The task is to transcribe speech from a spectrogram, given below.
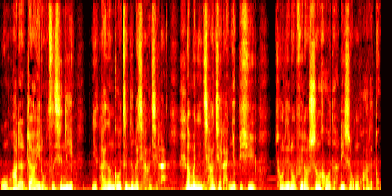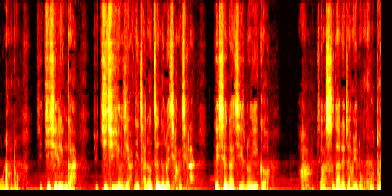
文化的这样一种自信力，你才能够真正的强起来。那么你强起来，你就必须从这种非常深厚的历史文化的土壤中去汲取灵感，去汲取影响，你才能真正的强起来，跟现在形成一个啊这样时代的这样一种互动。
